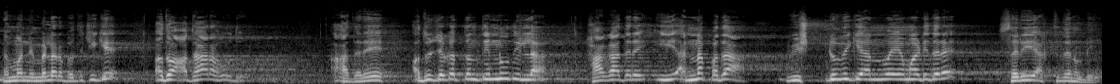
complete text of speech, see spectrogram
ನಮ್ಮ ನಿಮ್ಮೆಲ್ಲರ ಬದುಕಿಗೆ ಅದು ಆಧಾರ ಹೌದು. ಆದರೆ ಅದು ಜಗತ್ತನ್ನು ತಿನ್ನುವುದಿಲ್ಲ. ಹಾಗಾದರೆ ಈ ಅನ್ನ ಪದ ವಿಷ್ಣುವಿಗೆ ಅನ್ವಯ ಮಾಡಿದರೆ ಸರಿ ನೋಡಿ.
